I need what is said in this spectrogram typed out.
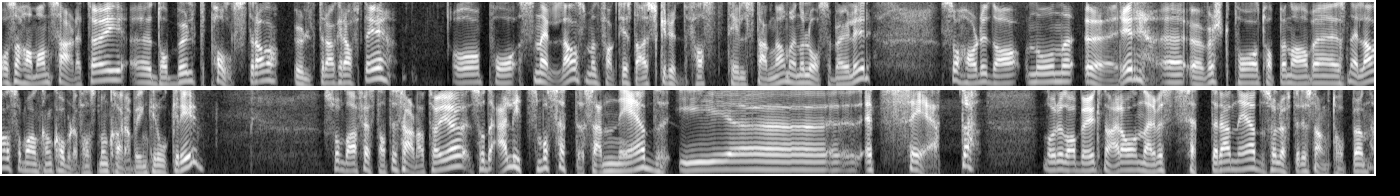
Og så har man seletøy, eh, dobbelt polstra, ultrakraftig. Og på snella, som faktisk da er skrudd fast til stanga med noen låsebøyler, så har du da noen ører eh, øverst på toppen av eh, snella, som man kan koble fast noen karabinkroker i. Som da er festa til selatøyet. Så det er litt som å sette seg ned i eh, et sete. Når du da bøyer knærne og nærmest setter deg ned, så løfter du stangtoppen.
